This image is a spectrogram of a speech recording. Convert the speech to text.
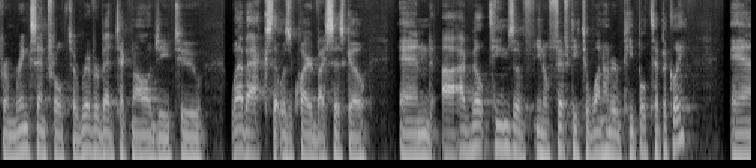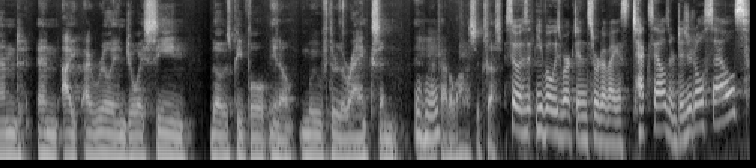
from RingCentral to Riverbed Technology to WebEx that was acquired by Cisco, and uh, I've built teams of you know 50 to 100 people typically, and and I, I really enjoy seeing those people, you know, move through the ranks and, and mm-hmm. I've had a lot of success. So is, you've always worked in sort of, I guess, tech sales or digital sales?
